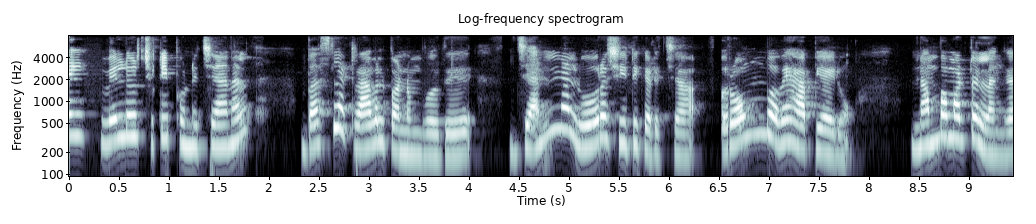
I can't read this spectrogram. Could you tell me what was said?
ஹாய் வெள்ளூர் சுட்டி பொண்ணு சேனல் பஸ்ஸில் ட்ராவல் பண்ணும்போது ஜன்னல் ஓரம் சீட்டு கிடைச்சா ரொம்பவே ஹாப்பி ஆகிடும் நம்ம மட்டும் இல்லைங்க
